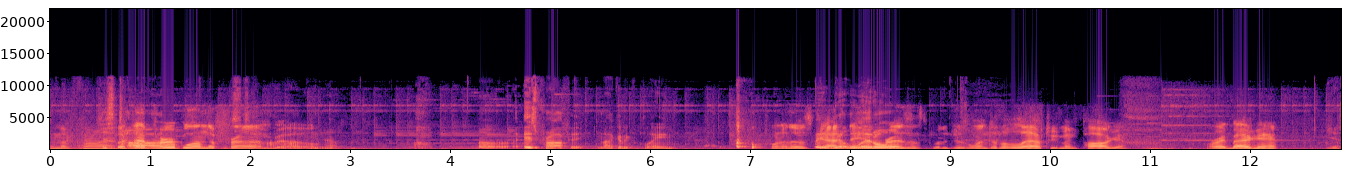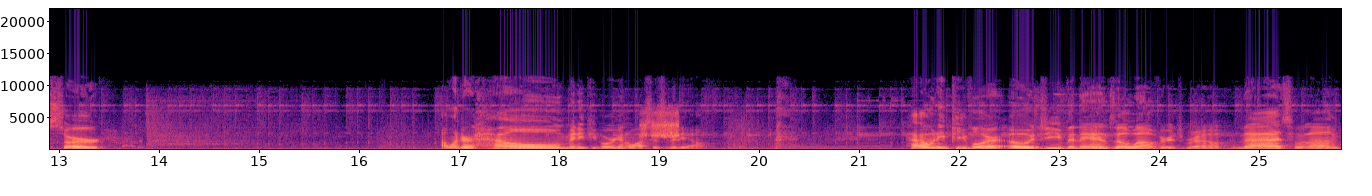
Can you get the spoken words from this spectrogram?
in the front. Just Put Top. that purple on the it's front, top, bro. you know? Oh, oh, it's profit. I'm not gonna complain. One of those Maybe goddamn presents would have just went to the left. We've been pogging. Right back in. Yes, sir. I wonder how many people are gonna watch this video. how many people are OG Bonanza lovers, bro? That's what I'm.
